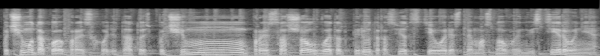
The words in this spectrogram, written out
Почему такое происходит? Да? То есть почему произошел в этот период рассвет с теории стоимостного инвестирования?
